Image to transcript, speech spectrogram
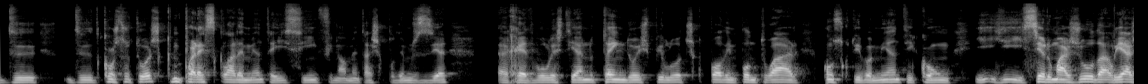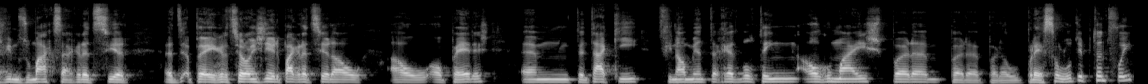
de, de, de construtores, que me parece claramente, aí sim, finalmente acho que podemos dizer, a Red Bull este ano tem dois pilotos que podem pontuar consecutivamente e, com, e, e ser uma ajuda. Aliás, vimos o Max a agradecer, a, a agradecer ao engenheiro para agradecer ao, ao, ao Pérez. Um, portanto, aqui finalmente a Red Bull tem algo mais para, para, para, para essa luta e, portanto, foi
